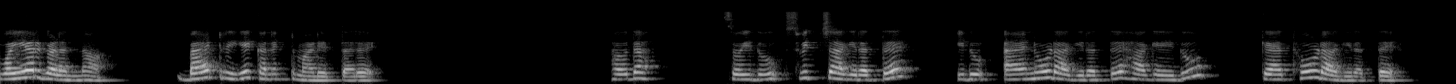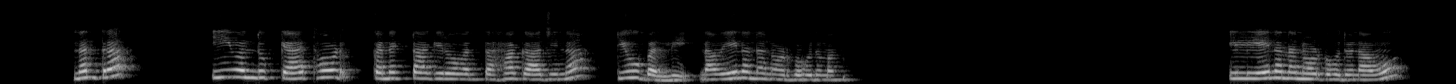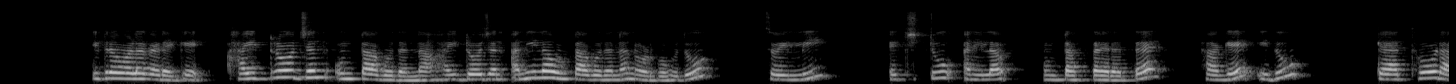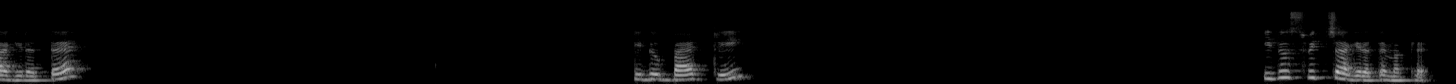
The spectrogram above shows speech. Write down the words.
ವೈರ್ಗಳನ್ನ ಬ್ಯಾಟ್ರಿಗೆ ಕನೆಕ್ಟ್ ಮಾಡಿರ್ತಾರೆ. ಹೌದಾ? ಸೊ, ಇದು ಸ್ವಿಚ್ ಆಗಿರತ್ತೆ, ಇದು ಆನೋಡ್ ಆಗಿರತ್ತೆ, ಹಾಗೆ ಇದು ಕ್ಯಾಥೋಡ್ ಆಗಿರತ್ತೆ. ನಂತರ ಈ ಒಂದು ಕ್ಯಾಥೋಡ್ ಕನೆಕ್ಟ್ ಆಗಿರುವಂತಹ ಗಾಜಿನ ಟ್ಯೂಬ್ ಅಲ್ಲಿ ನಾವೇನನ್ನ ನೋಡಬಹುದು ಮಕ್ ಇಲ್ಲಿ ಏನನ್ನ ನೋಡಬಹುದು ನಾವು? ಇದರ ಒಳಗಡೆಗೆ ಹೈಡ್ರೋಜನ್ ಉಂಟಾಗೋದನ್ನ, ಹೈಡ್ರೋಜನ್ ಅನಿಲ ಉಂಟಾಗೋದನ್ನ ನೋಡಬಹುದು. ಸೊ ಇಲ್ಲಿ ಎಚ್ ಟು ಅನಿಲ ಉಂಟಾಗ್ತಾ ಇರತ್ತೆ. ಹಾಗೆ ಇದು ಕ್ಯಾಥೋಡ್ ಆಗಿರತ್ತೆ. ಇದು ಬ್ಯಾಟ್ರಿ. ಇದು ಸ್ವಿಚ್ ಆಗಿರತ್ತೆ ಮಕ್ಳೇ.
